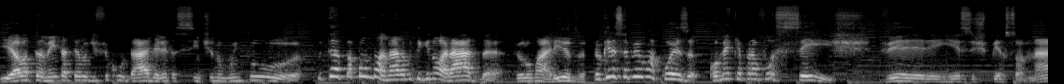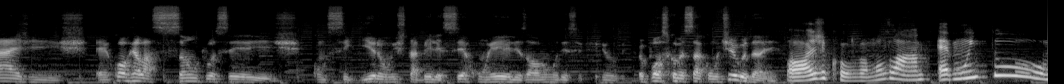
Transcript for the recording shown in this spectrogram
E ela também tá tendo dificuldade ali, tá se sentindo muito, muito abandonada, muito ignorada pelo marido. Eu queria saber uma coisa, como é que é para vocês verem esses personagens? É, qual relação que vocês conseguiram estabelecer com eles ao longo desse filme? Eu posso começar contigo, Dani? Lógico, vamos lá. É muito,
